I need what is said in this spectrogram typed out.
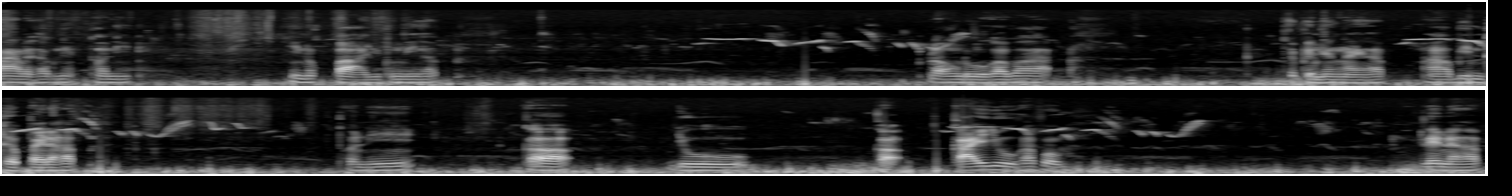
มากเลยครับ เนี่ยตอนนี้นี่นกป่าอยู่ตรงนี้ครับ ลองดูครับว่า จะเป็นยังไงครับเอาบินเถอะไปแล้วครับ ตอนนี้ก็อยู่ก็ไกลอยู่ครับผม เล่นแล้วครับ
